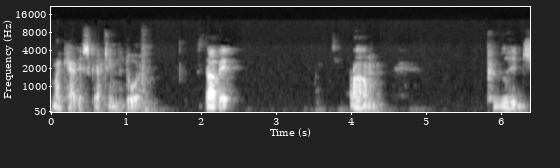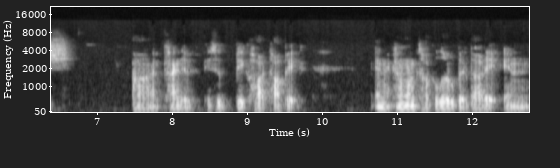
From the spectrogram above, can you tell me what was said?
my cat is scratching the door. Stop it. Um, privilege uh, kind of is a big hot topic, and I kind of want to talk a little bit about it. And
